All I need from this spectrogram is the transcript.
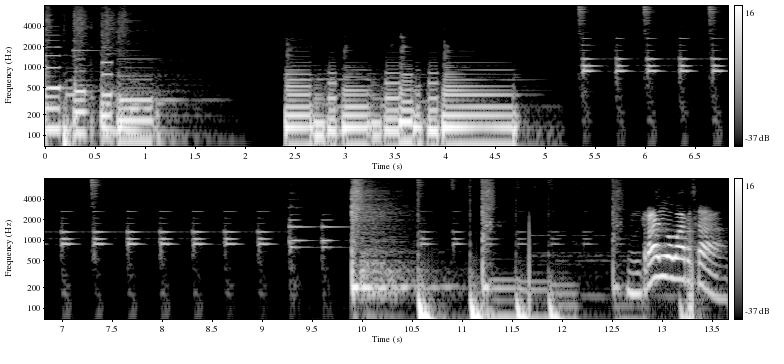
Radio Barça.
